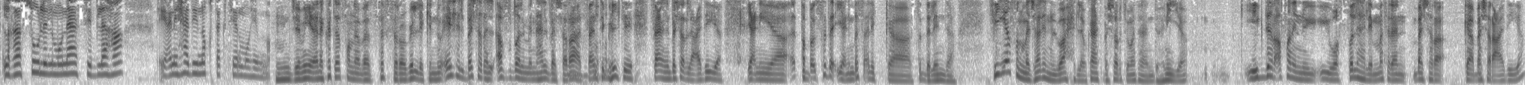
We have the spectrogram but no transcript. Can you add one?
الغسول المناسب لها. يعني هذه نقطة كتير مهمة. جميل. أنا كنت أصلا بستفسر وأقول لك إنه إيش البشرة الأفضل من هالبشرات؟ فأنت قلتي فعلا البشرة العادية. يعني آه، طب أستاذ يعني بسألك آه، أستاذ ليندا في أصلا مجال إنه الواحد لو كانت بشرته مثلا دهنية يقدر أصلا إنه يوصلها لمثلا بشرة كبشرة عادية؟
